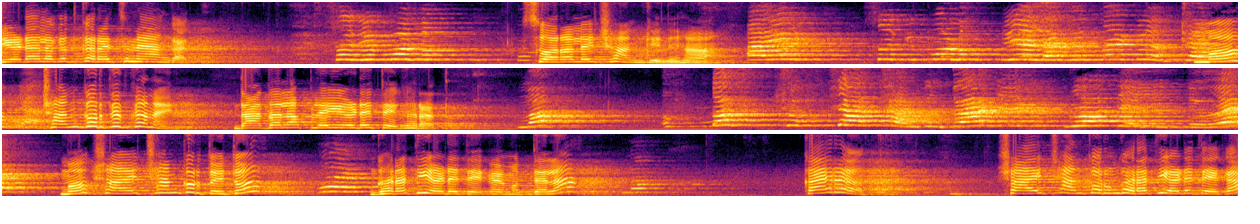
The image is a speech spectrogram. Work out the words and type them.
येडालगत करायचं नाही अंगात. स्वरालय छान केले हां. मग. छान करतात का नाही? दादाला आपल्या येड येते घरात. मग, शाळेत छान करतोय तो. घरात येड येते काय मग त्याला? काय र? शाळेत छान करून घरात येड येते का?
